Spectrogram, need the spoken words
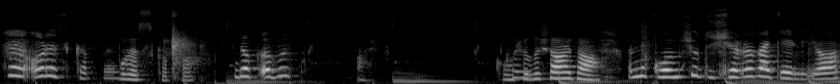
Ha orası kapı. Burası kapı. Yok öbür. Açtık. Komşu dışarıda. Anne komşu dışarıda geliyor.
